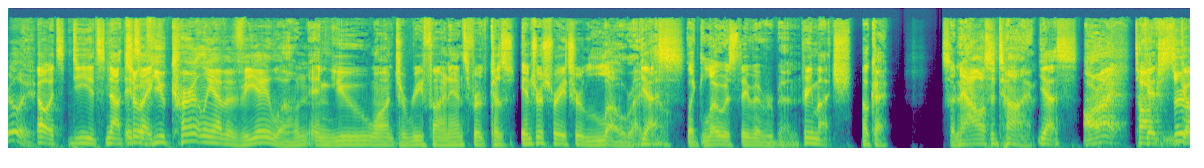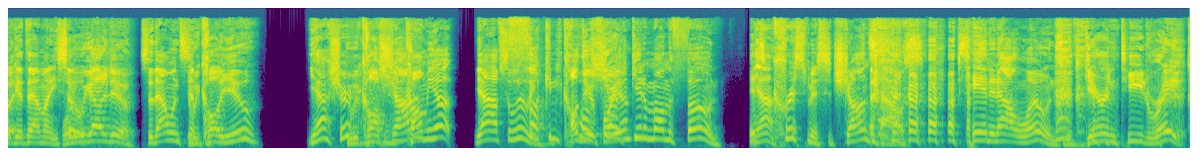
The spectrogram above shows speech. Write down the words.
Really? Oh, it's it's not. It's so like if you currently have a VA loan and you want to refinance for because interest rates are low right Yes. now, like lowest they've ever been. pretty much Okay, so now is the time. yes. All right, talk Get, us through go it. get that money. what So do we got to do? so that one's Do we call you? yeah, sure. Do we call Sean? Call me up. Yeah, absolutely. Fucking call I'll do it for Sean. you. Get him on the phone. It's Yeah. Christmas at Sean's house. He's handing out loans with guaranteed rate.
